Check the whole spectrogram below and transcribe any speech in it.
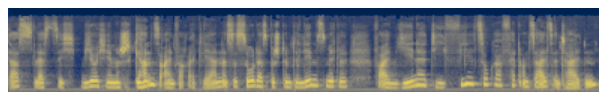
Das lässt sich biochemisch ganz einfach erklären. Es ist so, dass bestimmte Lebensmittel, vor allem jene, die viel Zucker, Fett und Salz enthalten,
